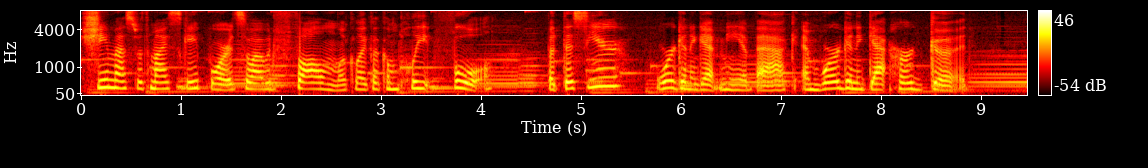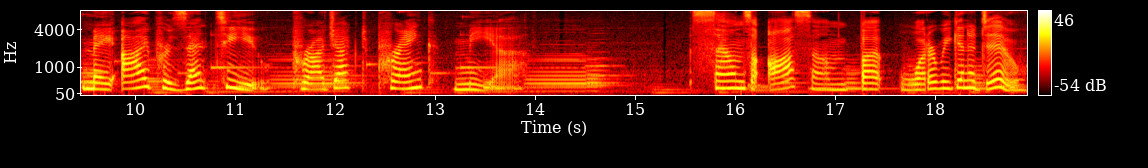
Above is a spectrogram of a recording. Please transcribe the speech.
She messed with my skateboard so I would fall and look like a complete fool. But this year, we're gonna get Mia back and we're gonna get her good. May I present to you Project Prank Mia. Sounds awesome, but what are we gonna do?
